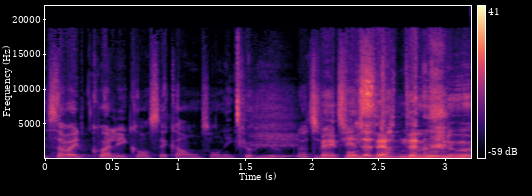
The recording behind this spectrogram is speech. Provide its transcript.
Ça va être quoi les conséquences? On est curieux. Là. Tu Ben, viens de tout certaines- nous, nous,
